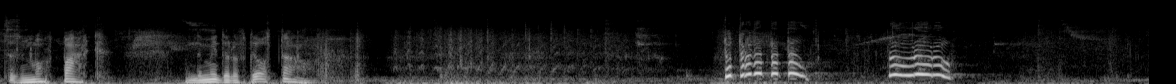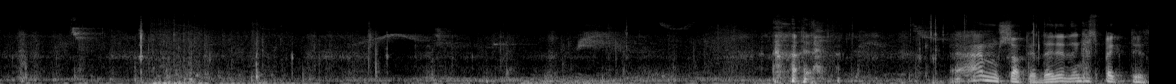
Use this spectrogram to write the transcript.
It's a small park in the middle of the old town. I'm shocked. They didn't expect this.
